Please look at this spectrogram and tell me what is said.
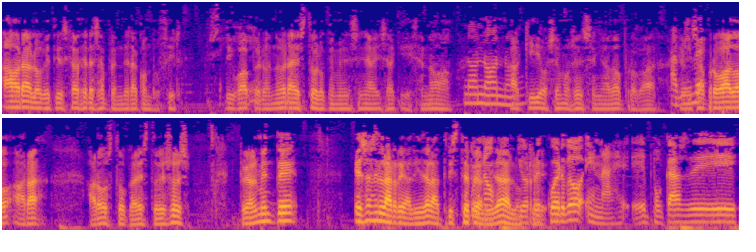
ahora lo que tienes que hacer es aprender a conducir. Digo, ah, pero no era esto lo que me enseñáis aquí. Dice, no, No, no, no. aquí os hemos enseñado a probar. A mí Habéis me- aprobado, ahora, ahora os toca esto. Eso es, realmente, esa es la realidad, la triste Bueno, realidad. lo yo que- recuerdo en las épocas de,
